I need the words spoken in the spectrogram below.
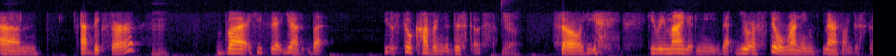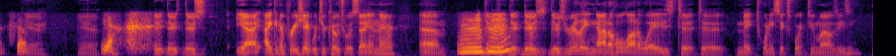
um, at Big Sur. But he said, yes, but you're still covering the distance. Yeah. So he he reminded me that you are still running marathon distance. So Yeah. Yeah. yeah. There, there's, there's, yeah, I, I can appreciate what your coach was saying there. Um, Mhm. there, there, there, there's, there's really not a whole lot of ways to, to make 26.2 miles easy.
